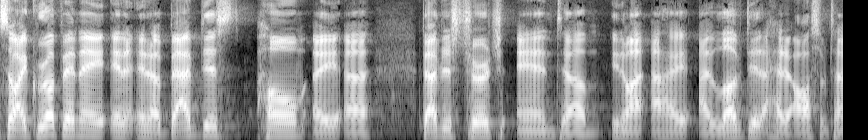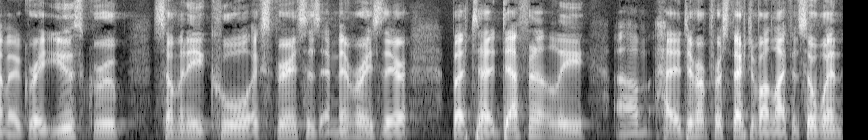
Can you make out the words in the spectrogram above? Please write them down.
so I grew up in a, in a, in a Baptist home, a uh, Baptist church, and, um, you know, I, I, I loved it. I had an awesome time. A great youth group, so many cool experiences and memories there. But uh, definitely, um, had a different perspective on life. And so when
